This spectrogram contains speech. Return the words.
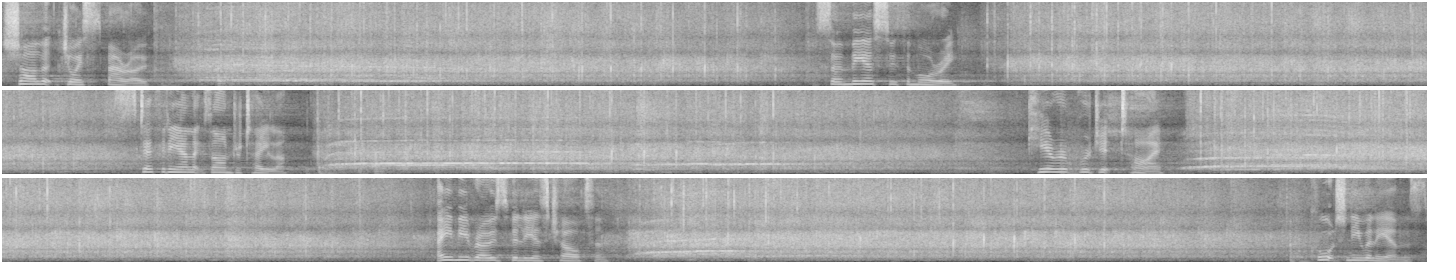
Charlotte Joyce Sparrow. Mia Suthamori. Stephanie Alexandra Taylor. Kira Bridget Ty. Amy Rose Villiers Charlton. Courtney Williams.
